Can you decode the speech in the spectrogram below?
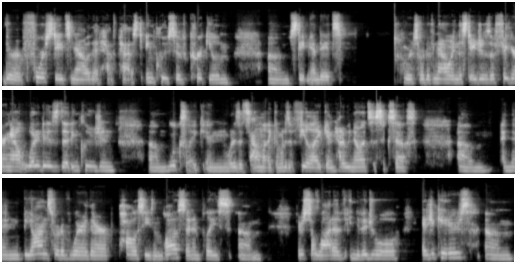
there are four states now that have passed inclusive curriculum um, state mandates We're sort of now in the stages of figuring out what it is that inclusion um, looks like and what does it sound like and what does it feel like and how do we know it's a success um, and then beyond sort of where there are policies and laws set in place, um, there's a lot of individual educators, um,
